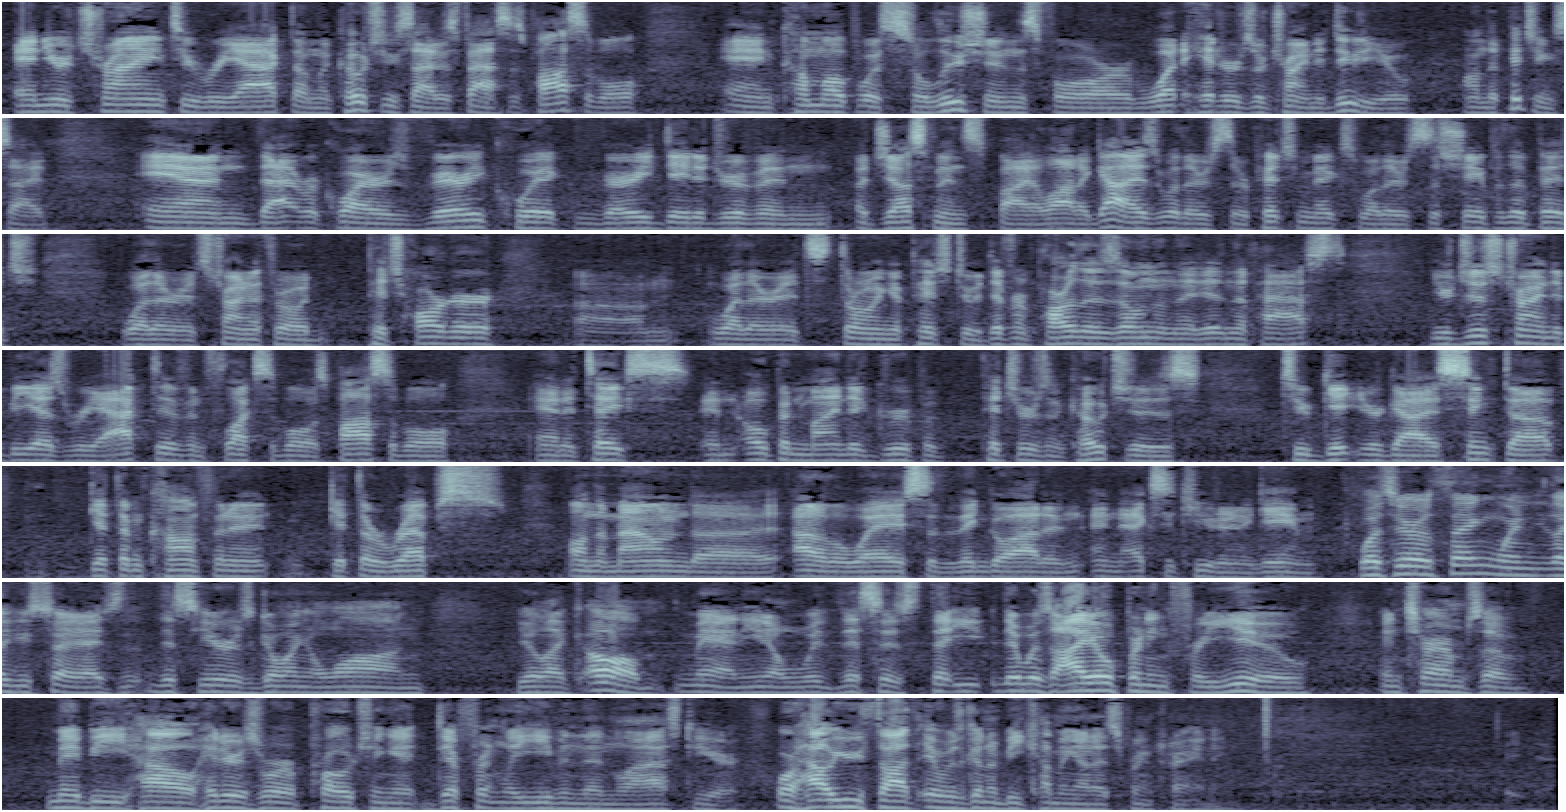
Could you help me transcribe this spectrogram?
and you're trying to react on the coaching side as fast as possible and come up with solutions for what hitters are trying to do to you on the pitching side. And that requires very quick, very data driven adjustments by a lot of guys, whether it's their pitch mix, whether it's the shape of the pitch, whether it's trying to throw a pitch harder, um, whether it's throwing a pitch to a different part of the zone than they did in the past. You're just trying to be as reactive and flexible as possible, and it takes an open minded group of pitchers and coaches to get your guys synced up, get them confident, get their reps on the mound uh, out of the way so that they can go out and, and execute in a game. Was there a thing when, like you said, as this year is going along, you're like, oh man, you know, with this is that there was eye opening for you in terms of maybe how hitters were approaching it differently even than last year, or how you thought it was going to be coming out of spring training.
